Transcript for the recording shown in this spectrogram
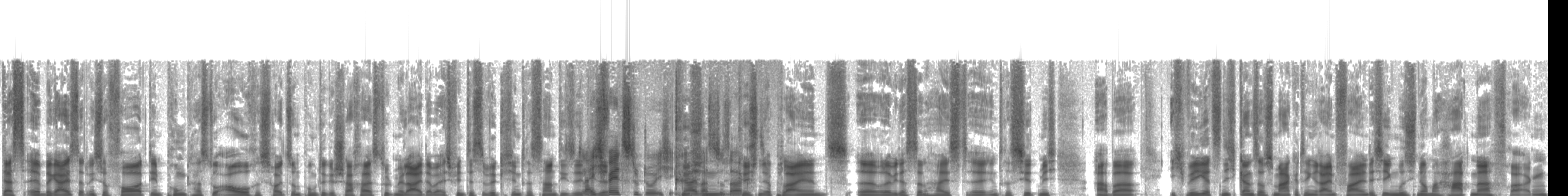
Das äh, begeistert mich sofort. Den Punkt hast du auch. Ist heute so ein Punktegeschacher. Es tut mir leid, aber ich finde das wirklich interessant. Diese, Gleich diese fällst du durch, egal Küchen, was du sagst. Küchenappliance äh, oder wie das dann heißt, äh, interessiert mich. Aber ich will jetzt nicht ganz aufs Marketing reinfallen, deswegen muss ich nochmal hart nachfragen.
